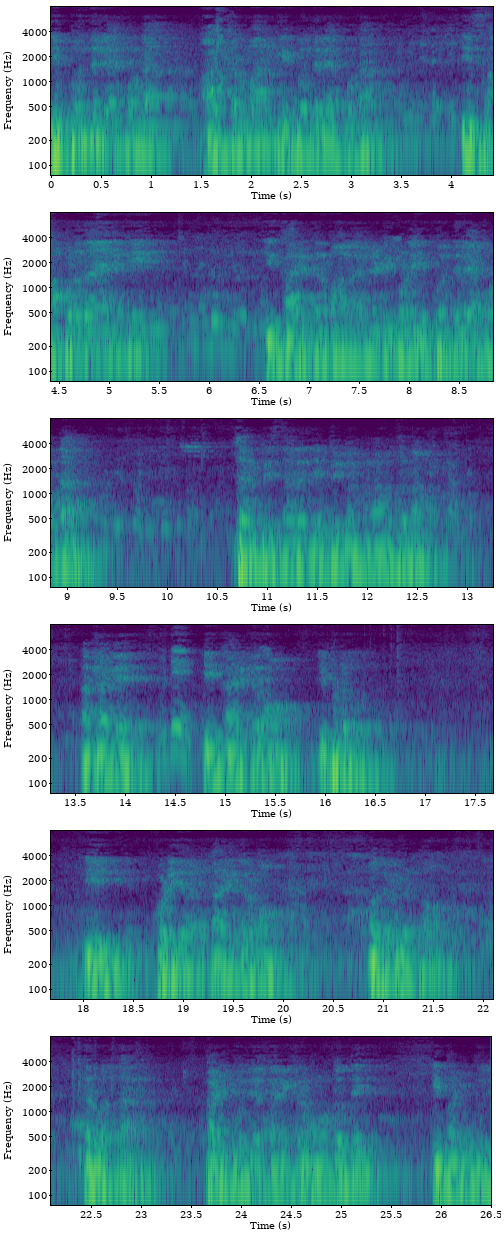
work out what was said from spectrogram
ఇబ్బంది లేకుండా ఆశ్రమానికి ఇబ్బంది లేకుండా ఈ సాంప్రదాయానికి ఈ కార్యక్రమాలన్నిటి కూడా ఇబ్బంది లేకుండా జరిపిస్తారని చెప్పి మేము నమ్ముతున్నాం. అట్లాగే ఈ కార్యక్రమం ఇప్పుడు ఈ కొడియా కార్యక్రమం మొదలు పెడతాం. తర్వాత పడి పూజ కార్యక్రమం ఉంటుంది. ఈ పడి పూజ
